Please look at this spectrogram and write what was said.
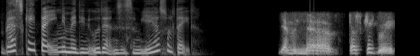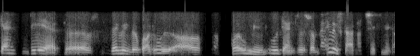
Hvad skete der egentlig med din uddannelse som jægersoldat? Jamen, øh, der skete jo ikke andet det, at øh, jeg ville jo godt ud og prøve min uddannelse som anlægsgartnertekniker.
